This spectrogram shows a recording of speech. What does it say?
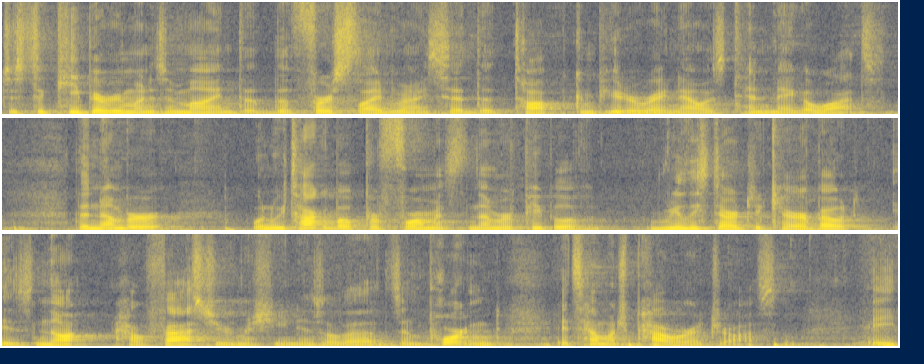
just to keep everyone's in mind, the, the first slide when I said the top computer right now is 10 megawatts, the number, when we talk about performance, the number of people have really started to care about is not how fast your machine is, although that's important, it's how much power it draws. A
